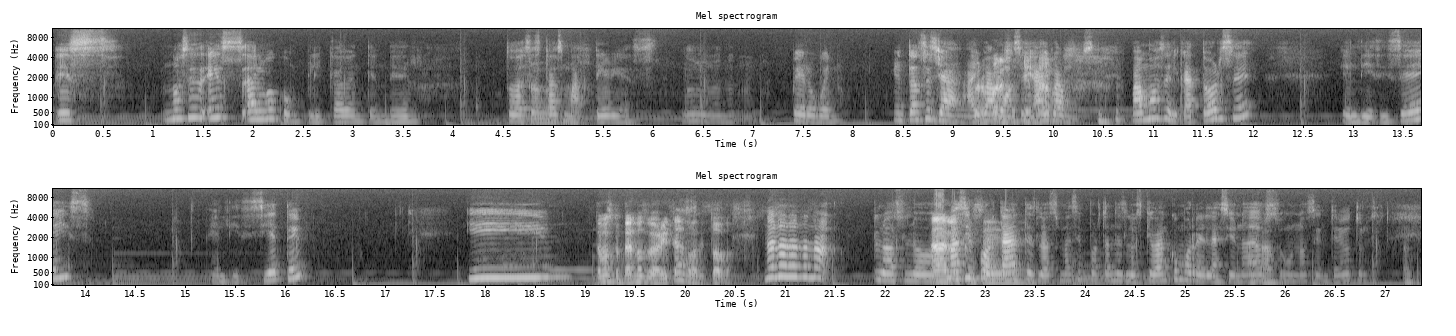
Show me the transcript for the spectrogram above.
es, no sé, es algo complicado entender todas Todo. estas materias. No, no, no, no, no. Pero bueno, entonces ya, ahí Pero vamos, ¿eh? ahí vamos. Vamos el 14, el 16, el 17 y... ¿Estamos contando de ahorita o de todos? No, no, no, no, no. Los, los Ah, los más se- importantes, los más importantes, los que van como relacionados Ajá. unos entre otros. Ok,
